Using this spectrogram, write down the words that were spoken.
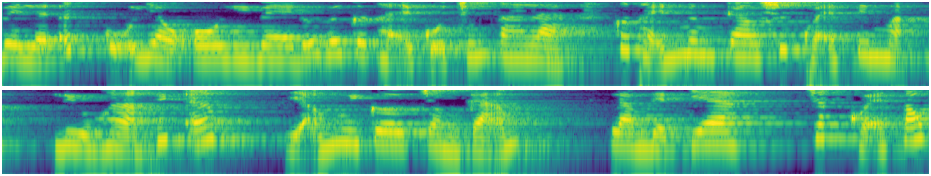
Về lợi ích của dầu olive đối với cơ thể của chúng ta là có thể nâng cao sức khỏe tim mạch, điều hòa huyết áp, giảm nguy cơ trầm cảm, làm đẹp da, chắc khỏe tóc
